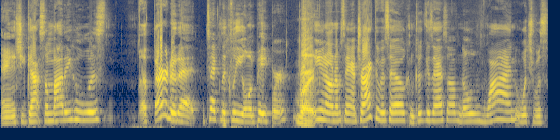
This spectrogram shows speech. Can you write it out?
And she got somebody who was a third of that, technically on paper. Right. You know what I'm saying? Attractive as hell, can cook his ass off, no wine, which was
